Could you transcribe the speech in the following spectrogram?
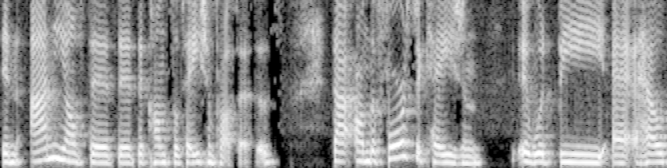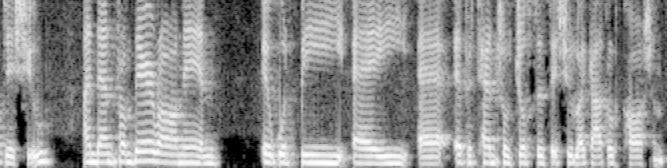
in any of the, the, the consultation processes. That on the first occasion, it would be a health issue. And then from there on in, it would be a, a, a potential justice issue like adult caution.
